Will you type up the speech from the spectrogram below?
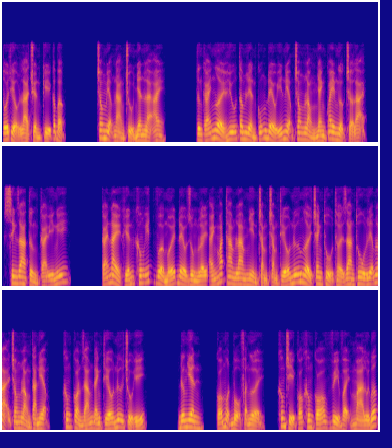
tối thiểu là truyền kỳ cấp bậc. Trong miệng nàng chủ nhân là ai? Từng cái người hữu tâm liền cũng đều ý niệm trong lòng nhanh quay ngược trở lại, sinh ra từng cái ý nghĩ. Cái này khiến không ít vừa mới đều dùng lấy ánh mắt tham lam nhìn chằm chằm thiếu nữ người tranh thủ thời gian thu liễm lại trong lòng tan niệm, không còn dám đánh thiếu nữ chủ ý. Đương nhiên, có một bộ phận người, không chỉ có không có vì vậy mà lùi bước,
